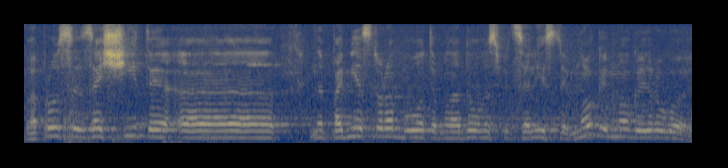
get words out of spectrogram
вопросы защиты э, по месту работы молодого специалиста и многое-многое другое.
